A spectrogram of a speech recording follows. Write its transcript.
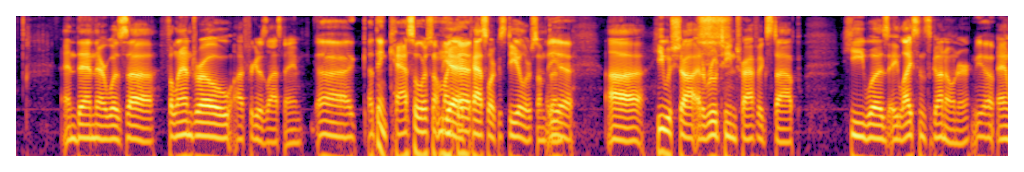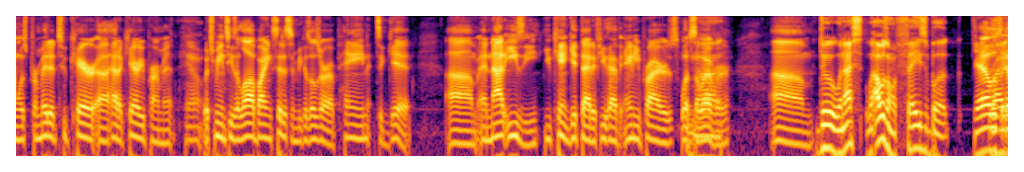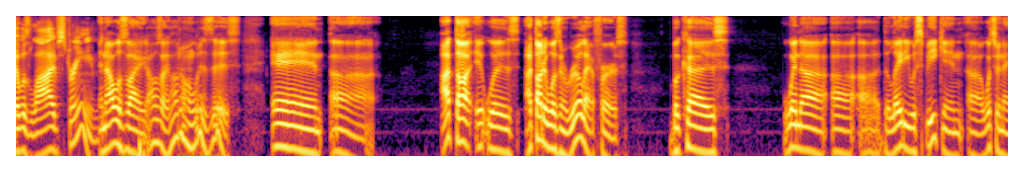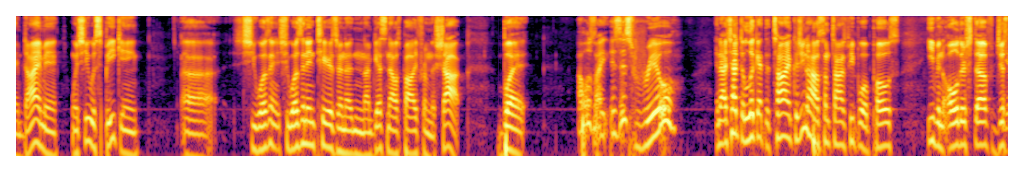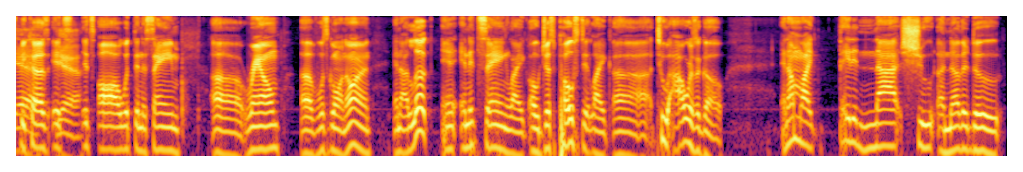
And then there was uh Philandro, I forget his last name. Uh, I think Castle or something like that. yeah. Castle or Castile or something. yeah. Uh, he was shot at a routine traffic stop. He was a licensed gun owner Yep. and was permitted to carry, uh, had a carry permit, Yeah. which means he's a law abiding citizen because those are a pain to get um, and not easy. You can't get that if you have any priors whatsoever. Um Dude, when I when I was on Facebook Yeah, it was Right. it was live streamed. and I was like, I was like, hold on, what is this? And uh, I thought it was, I thought it wasn't real at first because when uh, uh, uh, the lady was speaking, uh, what's her name, Diamond, when she was speaking, uh, she wasn't she wasn't in tears or nothing. I'm guessing that was probably from the shock, but I was like, is this real? And I tried to look at the time because you know how sometimes people will post even older stuff just Yeah, because it's yeah. it's all within the same uh, realm of what's going on. And I looked and, and it's saying like, oh, just posted like uh, two hours ago. And I'm like, they did not shoot another dude.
